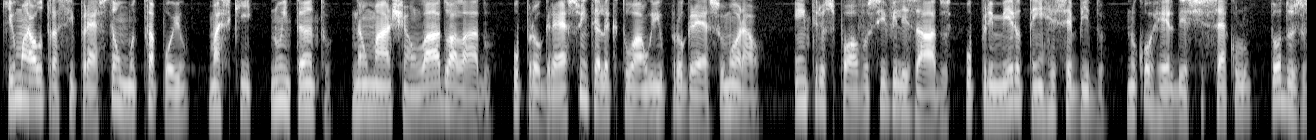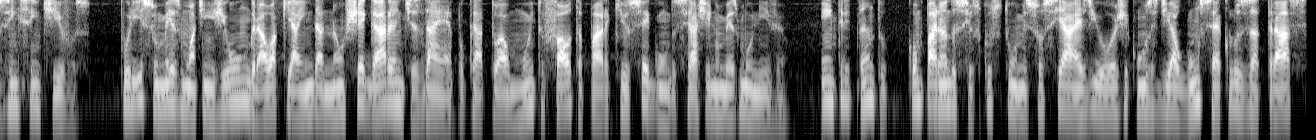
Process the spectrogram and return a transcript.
que uma outra se prestam muito apoio, mas que, no entanto, não marcham lado a lado, o progresso intelectual e o progresso moral. Entre os povos civilizados, o primeiro tem recebido, no correr deste século, todos os incentivos. Por isso mesmo atingiu um grau a que ainda não chegar antes da época atual muito falta para que o segundo se ache no mesmo nível. Entretanto, comparando-se os costumes sociais de hoje com os de alguns séculos atrás,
